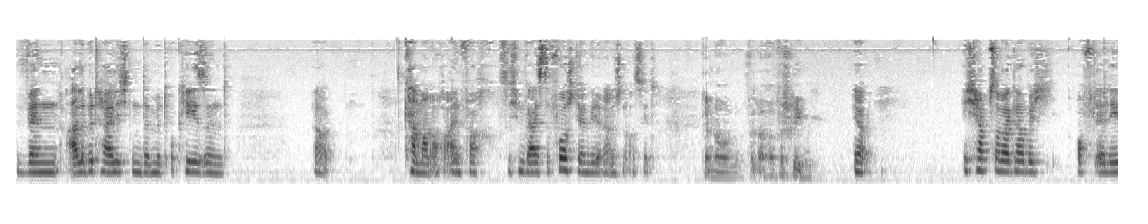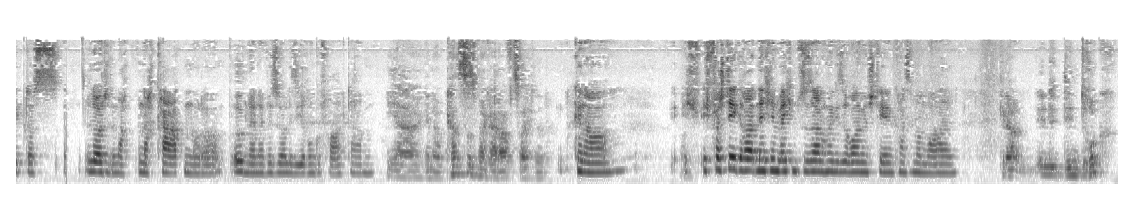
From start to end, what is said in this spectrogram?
wenn alle Beteiligten damit okay sind, äh, kann man auch einfach sich im Geiste vorstellen, wie der Dungeon aussieht. Genau, wird einfach beschrieben. Ja. Ich habe es aber, glaube ich, oft erlebt, dass Leute nach, nach Karten oder irgendeiner Visualisierung gefragt haben. Ja, genau. Kannst du es mal gerade aufzeichnen? Genau. Ich, ich verstehe gerade nicht, in welchem Zusammenhang diese Räume stehen. Kannst du mal malen? Genau. Den Druck,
